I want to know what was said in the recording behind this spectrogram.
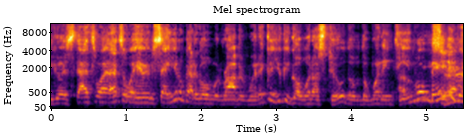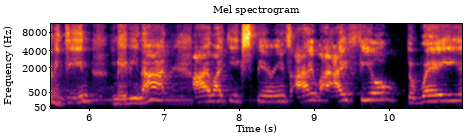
because that's why that's a way of him saying you don't got to go with Robert Whitaker. You could go with us too, the, the winning uh, team. well, maybe sure. winning team, maybe not. I like the experience. I like. I feel the way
